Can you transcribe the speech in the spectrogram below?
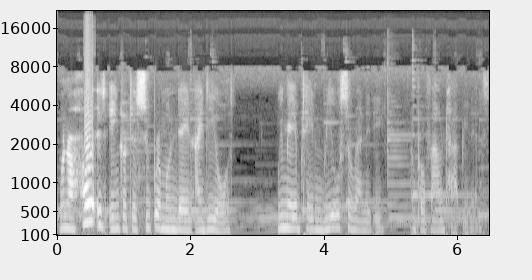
When our heart is anchored to supramundane ideals, we may obtain real serenity and profound happiness.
